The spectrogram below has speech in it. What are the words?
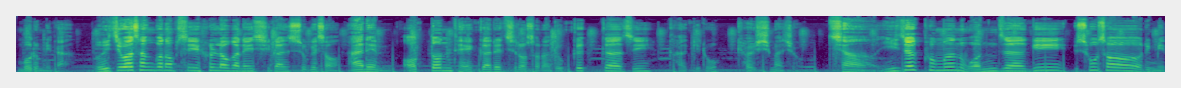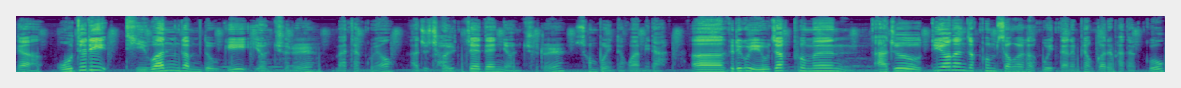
모릅니다. 의지와 상관없이 흘러가는 시간 속에서 아는 어떤 대가를 치러서라도 끝까지 가기로 결심하죠. 자, 이 작품은 원작이 소설입니다. 오드리 디완 감독이 연출을 맡았고요. 아주 절제된 연출을 선보인다고 합니다. 아, 그리고 이 작품은 아주 뛰어난 작품성을 갖고 있다는 평가를 받았고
